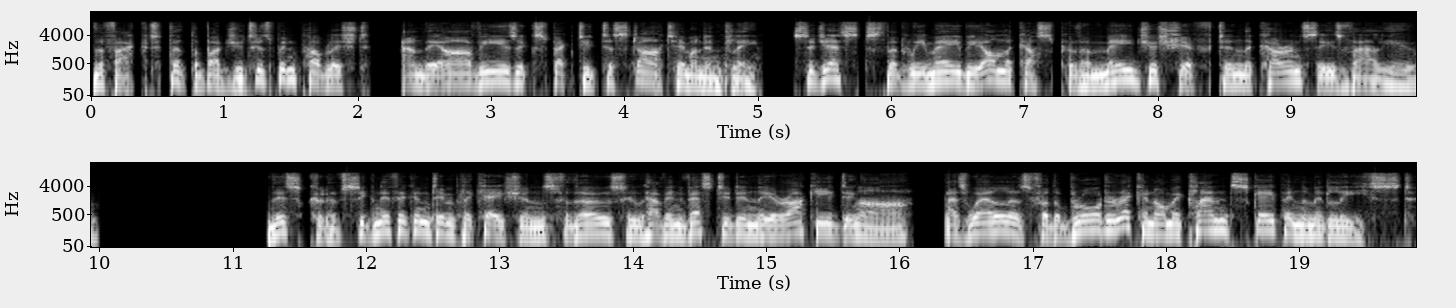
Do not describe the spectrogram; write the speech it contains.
the fact that the budget has been published, and the RV is expected to start imminently, suggests that we may be on the cusp of a major shift in the currency's value. This could have significant implications for those who have invested in the Iraqi dinar, as well as for the broader economic landscape in the Middle East.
